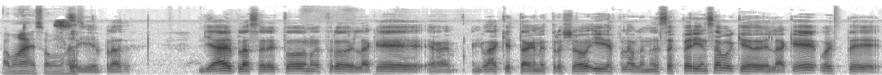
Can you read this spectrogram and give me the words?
Vamos a eso, vamos a eso. Sí, el placer. Ya, el placer es todo nuestro, de verdad que, eh, en verdad que estás en nuestro show y después hablando de esa experiencia, porque de verdad que, este,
